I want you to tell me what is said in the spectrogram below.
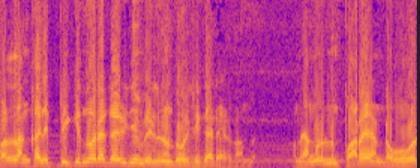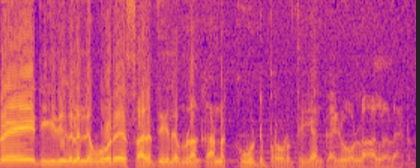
വള്ളം കളിപ്പിക്കുന്നവരെ കഴിഞ്ഞും വെല്ലുന്ന തോഴ്ചക്കാരായിരുന്നു അന്ന്. അത് ഞങ്ങളൊന്നും പറയണ്ട. ഓരോ രീതികളിലും ഓരോ സ്ഥലത്തിലും നമ്മളെ കണക്ക് കൂട്ടി പ്രവർത്തിക്കാൻ കഴിവുള്ള ആളുകളായിരുന്നു.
